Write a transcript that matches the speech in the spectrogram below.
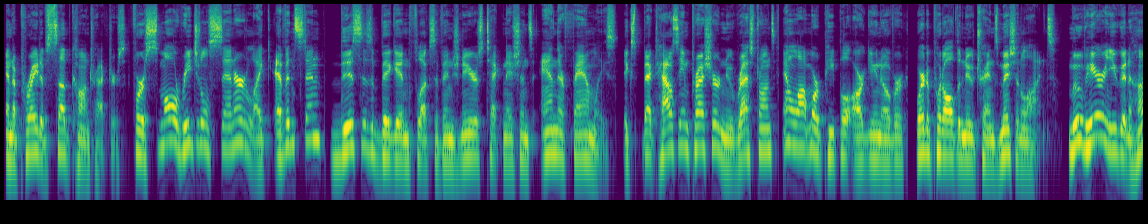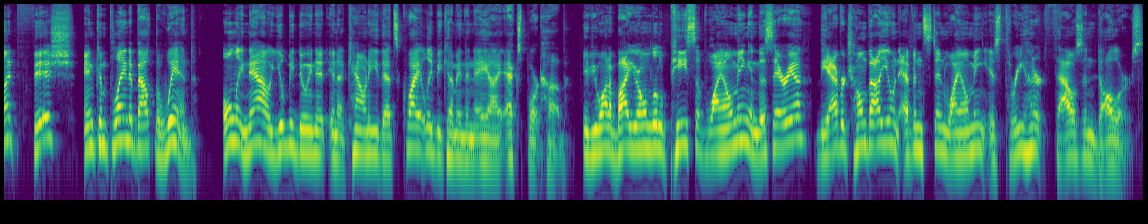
and a parade of subcontractors. For a small regional center like Evanston, this is a big influx of engineers, technicians, and their families. Expect housing pressure, new restaurants, and a lot more people arguing over where to put all the new transmission lines. Move here and you can hunt, fish, and complain about the wind. Only now you'll be doing it in a county that's quietly becoming an AI export hub. If you want to buy your own little piece of Wyoming in this area, the average home value in Evanston, Wyoming is $300,000.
